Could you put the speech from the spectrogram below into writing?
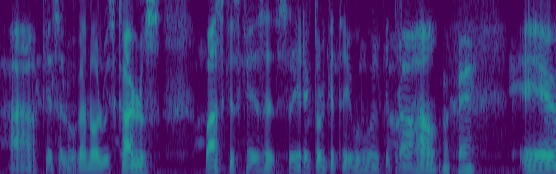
a, que se lo ganó Luis Carlos Vázquez, que es ese director que te digo con el que he trabajado. Okay. Eh,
